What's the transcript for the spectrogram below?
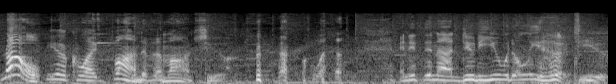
no! You're quite fond of him, aren't you? well, anything I do to you would only hurt you.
